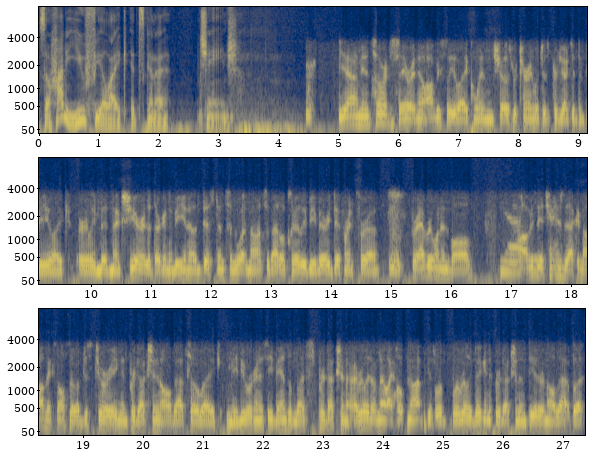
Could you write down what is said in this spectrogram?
So how do you feel like it's gonna change? Yeah, I mean, it's so hard to say right now. Obviously, like when shows return, which is projected to be like early mid next year, that they're going to be, you know, distance and whatnot. So that'll clearly be very different for uh, for everyone involved. Yeah. Obviously, it changed the economics also of just touring and production and all that. So like maybe we're going to see bands with less production. I really don't know. I hope not because we're we're really big into production and theater and all that. But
